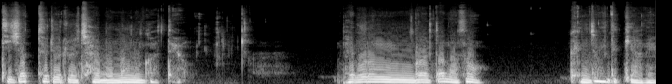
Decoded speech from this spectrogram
디저트류를 잘 못 먹는 것 같아요. 배부른 걸 떠나서 굉장히 느끼하네요.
